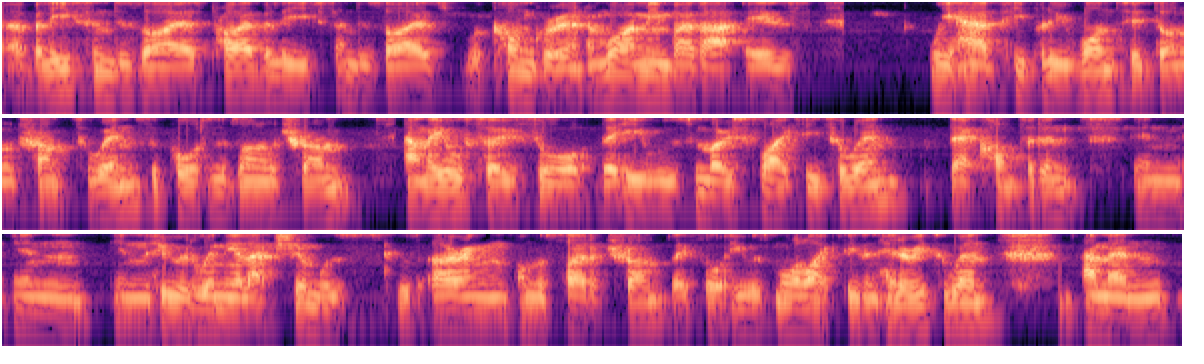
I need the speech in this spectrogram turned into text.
uh, beliefs and desires, prior beliefs and desires were congruent. And what I mean by that is we had people who wanted Donald Trump to win, supporters of Donald Trump, and they also thought that he was most likely to win. Their confidence in, in, in who would win the election was, was erring on the side of Trump. They thought he was more likely than Hillary to win. And then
